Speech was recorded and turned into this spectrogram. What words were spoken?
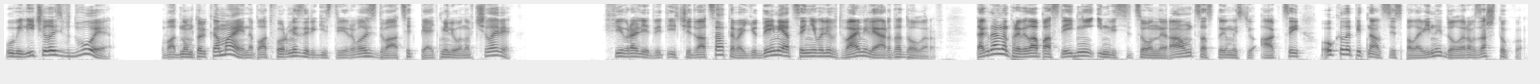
увеличилась вдвое. В одном только мае на платформе зарегистрировалось 25 миллионов человек. В феврале 2020 Udemy оценивали в 2 миллиарда долларов – Тогда она провела последний инвестиционный раунд со стоимостью акций около 15,5 долларов за штуку.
